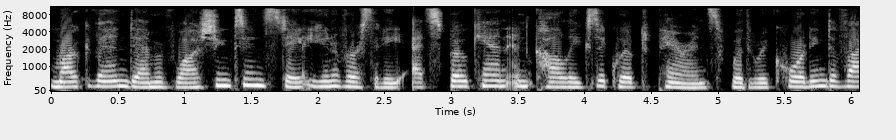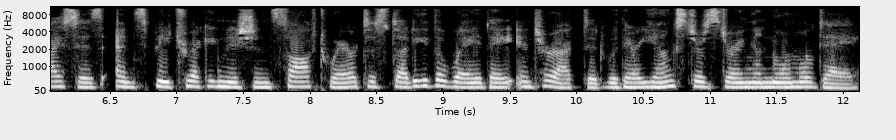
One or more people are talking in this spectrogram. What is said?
Mark VanDam of Washington State University at Spokane and colleagues equipped parents with recording devices and speech recognition software to study the way they interacted with their youngsters during a normal day.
